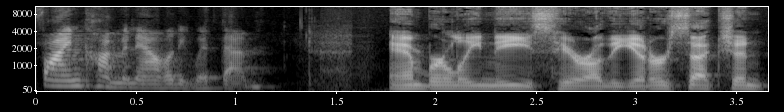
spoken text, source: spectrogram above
find commonality with them Amberly Neese here on the intersection.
